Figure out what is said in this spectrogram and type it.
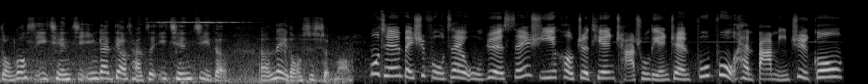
总共是一千剂，应该调查这一千剂的呃内容是什么？目前北市府在五月三十一号这天查出连战夫妇和八名志工。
